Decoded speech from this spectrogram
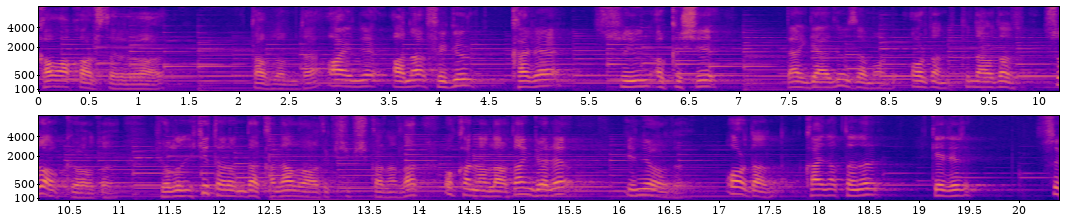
Kava karsları var tablomda. Aynı ana figür, kare, suyun akışı. Ben geldiğim zaman oradan, Pınar'dan su akıyordu. Yolun iki tarafında kanal vardı, küçük küçük kanallar. O kanallardan göle iniyordu. Oradan kaynaklanır, gelir, su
